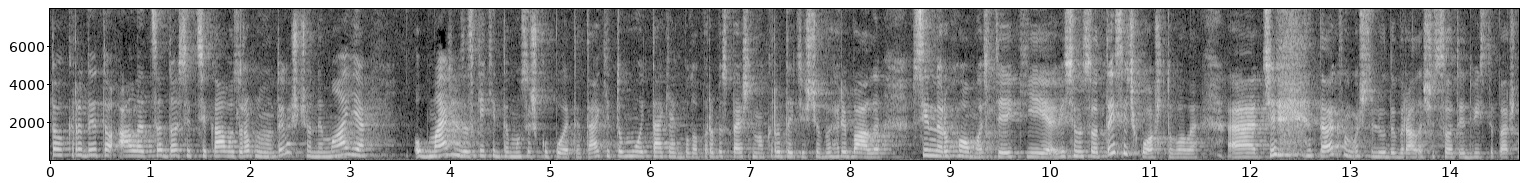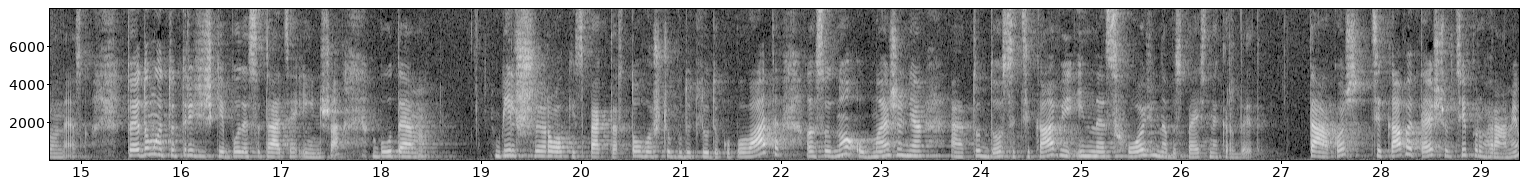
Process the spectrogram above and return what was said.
того кредиту. Але це досить цікаво зроблено тим, що немає. Обмежень, за скільки ти мусиш купити, так і тому, так як було при безпечному кредиті, що вигрібали всі нерухомості, які 800 тисяч коштували, е, чи так, тому що люди брали 600 і 200 першого внеску, то я думаю, тут трішечки буде ситуація інша. Буде більш широкий спектр того, що будуть люди купувати, але все одно обмеження е, тут досить цікаві і не схожі на безпечний кредит. Також цікаве те, що в цій програмі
